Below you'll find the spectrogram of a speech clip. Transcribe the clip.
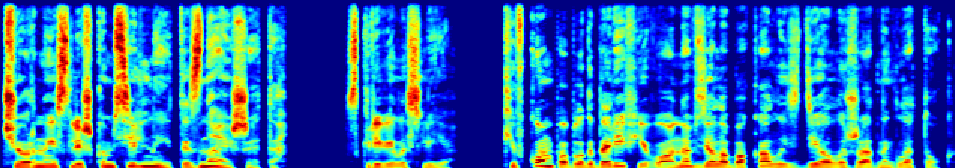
Черные слишком сильны, ты знаешь это», — скривилась Лия. Кивком поблагодарив его, она взяла бокал и сделала жадный глоток.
